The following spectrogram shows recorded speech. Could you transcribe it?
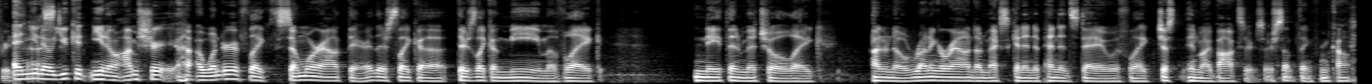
Pretty and you know, you could, you know, I'm sure. I wonder if like somewhere out there, there's like a there's like a meme of like Nathan Mitchell, like I don't know, running around on Mexican Independence Day with like just in my boxers or something from college.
